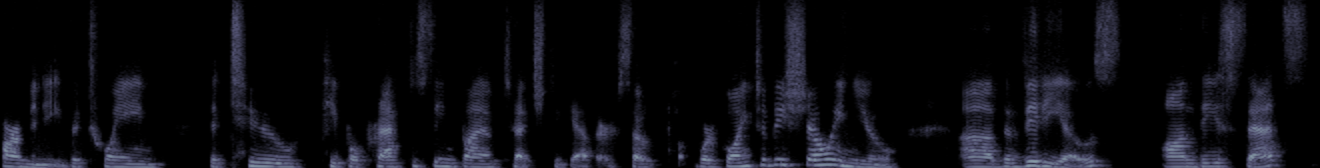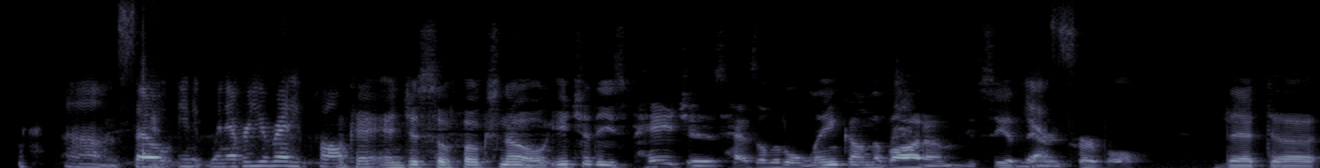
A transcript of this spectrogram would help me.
harmony between the two people practicing BioTouch together. So we're going to be showing you uh, the videos on these sets. Um, so in, whenever you're ready, Paul. Okay, and just so folks know, each of these pages has a little link on the bottom. You see it there yes. in purple that uh,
